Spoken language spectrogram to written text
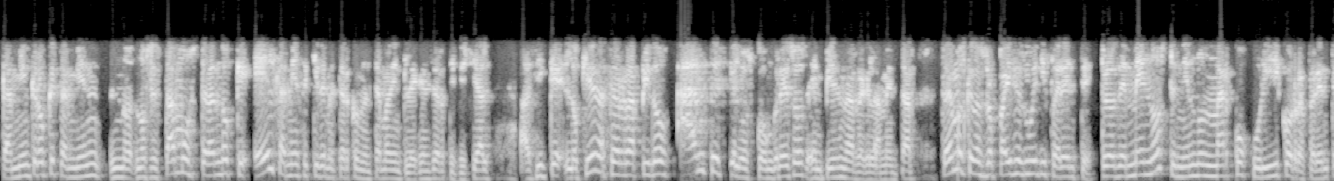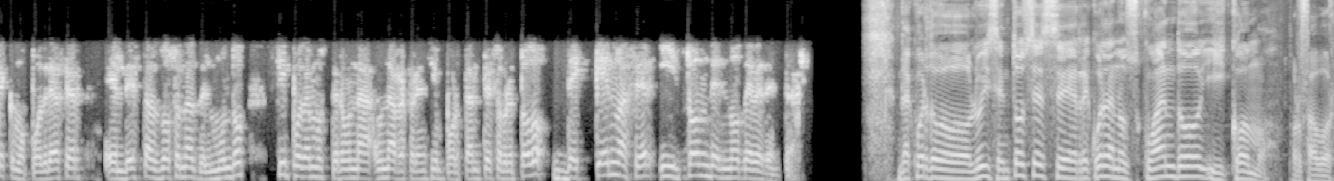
también creo que también nos está mostrando que él también se quiere meter con el tema de inteligencia artificial. Así que lo quieren hacer rápido antes que los congresos empiecen a reglamentar. Sabemos que nuestro país es muy diferente pero de menos teniendo un marco jurídico referente como podría ser el de estas dos zonas del mundo sí tener una, una referencia importante, sobre todo de qué no hacer y dónde no debe de entrar. De acuerdo, Luis. Entonces, eh, recuérdanos cuándo y cómo, por favor.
